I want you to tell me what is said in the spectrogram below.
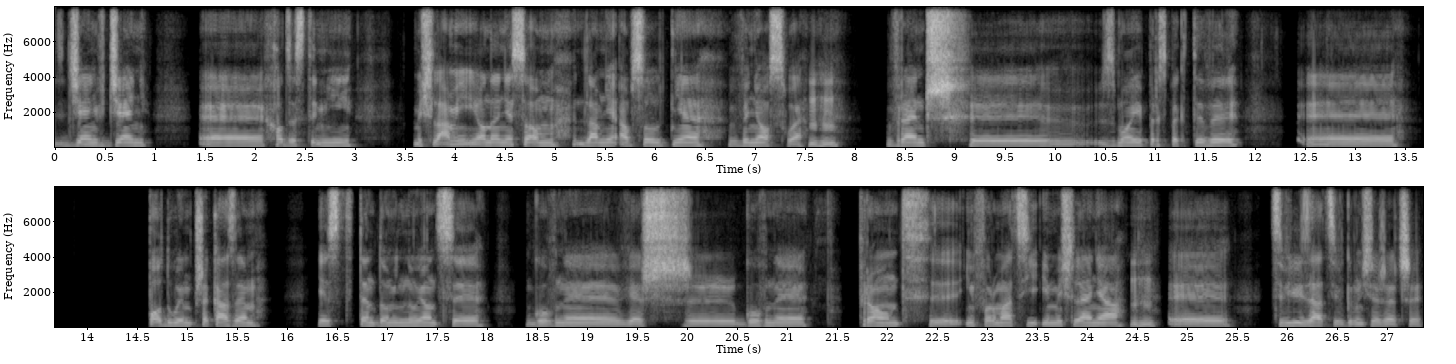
dzień w dzień e, chodzę z tymi myślami i one nie są dla mnie absolutnie wyniosłe. Mhm. wręcz yy, z mojej perspektywy yy, podłym przekazem jest ten dominujący główny, wiesz, yy, główny prąd yy, informacji i myślenia Mhm. yy, cywilizacji w gruncie rzeczy.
